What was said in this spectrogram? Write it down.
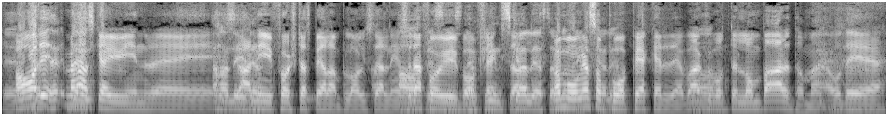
Eh, Ja, den- det, men den- han ska ju in, eh, Han han, är är, den- ju första spelaren på lagutställningen. så Ja, där får vi ju bara flexa. Det var många som påpekade det. Varför Ja. var inte Lombardo med? Och det,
